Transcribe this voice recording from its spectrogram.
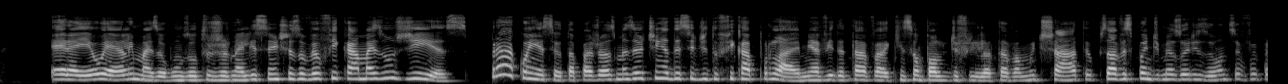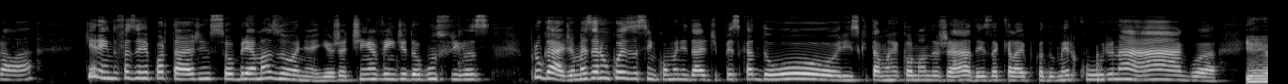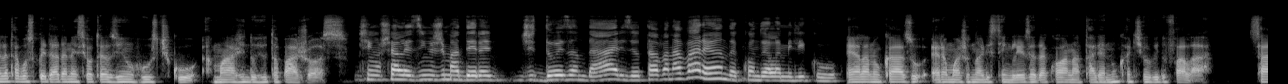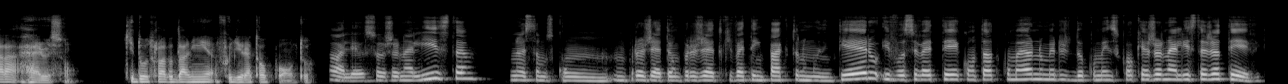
Era eu, ela e mais alguns outros jornalistas. A gente resolveu ficar mais uns dias para conhecer o Tapajós, mas eu tinha decidido ficar por lá. Minha vida estava aqui em São Paulo de Frila, estava muito chata. Eu precisava expandir meus horizontes. Eu fui para lá querendo fazer reportagens sobre a Amazônia. E eu já tinha vendido alguns frilas para o Guardian, mas eram coisas assim, comunidade de pescadores que estavam reclamando já desde aquela época do mercúrio na água. E aí ela estava hospedada nesse hotelzinho rústico à margem do rio Tapajós. Tinha uns chalezinhos de madeira de dois andares, eu estava na varanda quando ela me ligou. Ela, no caso, era uma jornalista inglesa da qual a Natália nunca tinha ouvido falar, Sarah Harrison, que do outro lado da linha foi direto ao ponto. Olha, eu sou jornalista, nós estamos com um projeto, é um projeto que vai ter impacto no mundo inteiro e você vai ter contato com o maior número de documentos que qualquer jornalista já teve.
